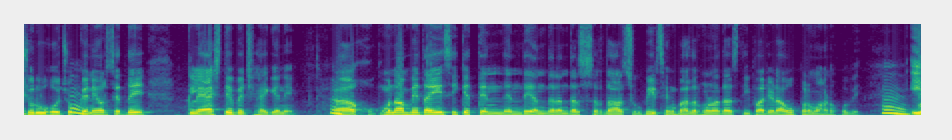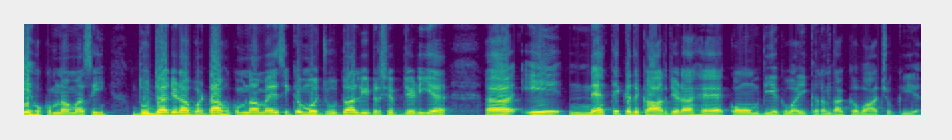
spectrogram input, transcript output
ਸ਼ੁਰੂ ਹੋ- ਚੁੱਕੇ ਨੇ। ਔਰ ਸਿੱਧੇ ਕਲੈਸ਼ ਦੇ ਵਿੱਚ ਹੈਗੇ ਨੇ। ਹੁਕਮਨਾਮੇ ਤਾਂ ਇਹ ਸੀ ਕਿ 3 ਦਿਨ ਦੇ ਅੰਦਰ ਅੰਦਰ ਸਰਦਾਰ ਸੁਖਬੀਰ ਸਿੰਘ ਬਾਦਲ ਹੋਣਾ ਦਾ ਅਸਤੀਫਾ ਜਿਹੜਾ ਉਹ ਪ੍ਰਵਾਨ ਹੋਵੇ। ਇਹ ਹੁਕਮਨਾਮਾ ਸੀ। ਦੂਜਾ ਜਿਹੜਾ ਵੱਡਾ ਹੁਕਮਨਾਮਾ ਇਹ ਸੀ ਕਿ ਮੌਜੂਦਾ ਲੀਡਰਸ਼ਿਪ ਜਿਹੜੀ ਹੈ ਇਹ ਨੈਤਿਕ ਅਧਿਕਾਰ ਜਿਹੜਾ ਹੈ ਕੌਮ ਦੀ ਅਗਵਾਈ ਕਰਨ ਦਾ ਗਵਾ ਚੁੱਕੀ ਹੈ।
